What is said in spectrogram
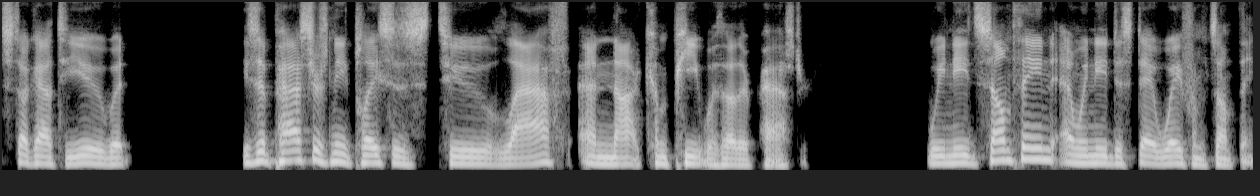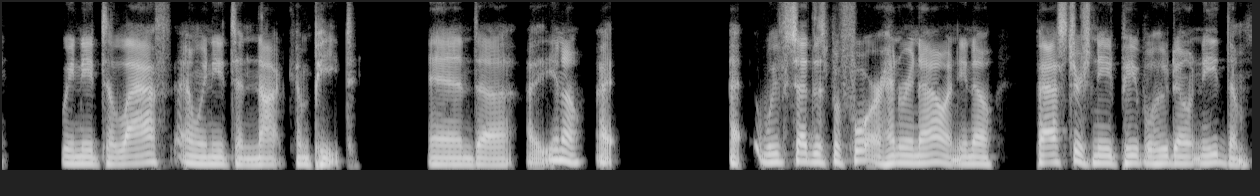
stuck out to you, but he said pastors need places to laugh and not compete with other pastors. We need something and we need to stay away from something. We need to laugh and we need to not compete. And, uh, you know, I, I, we've said this before, Henri Nouwen, you know, pastors need people who don't need them.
